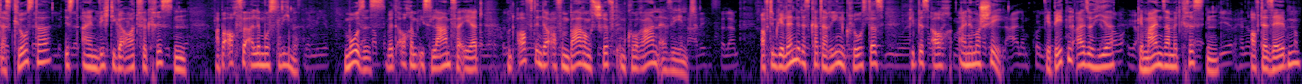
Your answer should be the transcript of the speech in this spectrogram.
Das Kloster ist ein wichtiger Ort für Christen, aber auch für alle Muslime. Moses wird auch im Islam verehrt und oft in der Offenbarungsschrift im Koran erwähnt. Auf dem Gelände des Katharinenklosters gibt es auch eine Moschee. Wir beten also hier gemeinsam mit Christen auf derselben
